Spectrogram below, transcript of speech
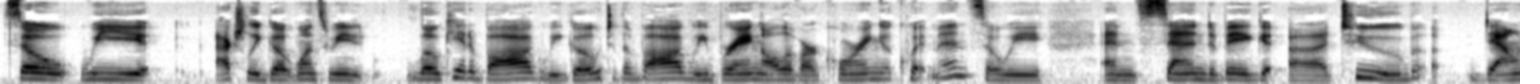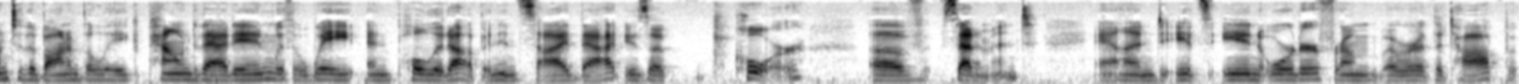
So we actually go once we locate a bog, we go to the bog, we bring all of our coring equipment, so we and send a big uh, tube down to the bottom of the lake, pound that in with a weight, and pull it up, and inside that is a core of sediment and it's in order from or at the top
